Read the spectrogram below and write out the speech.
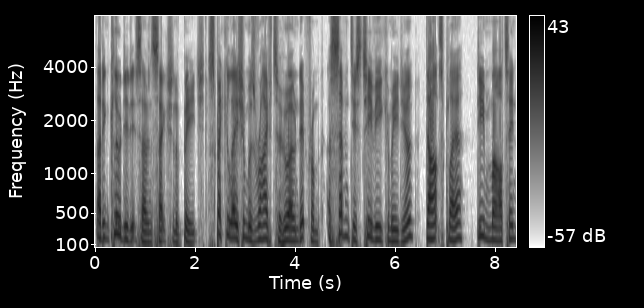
that included its own section of beach. Speculation was rife to who owned it from a 70s TV comedian, darts player, Dean Martin,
